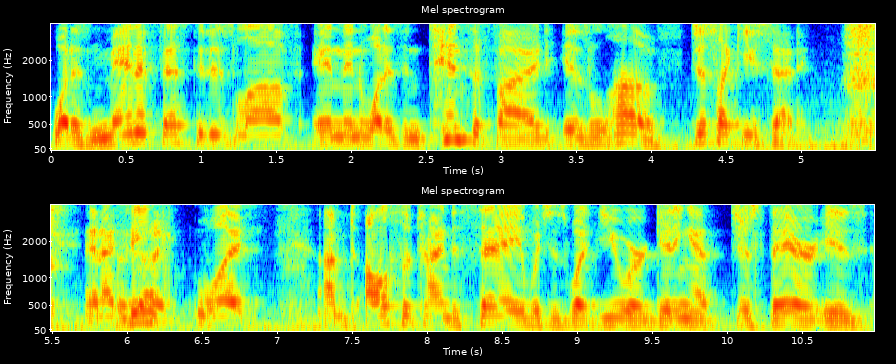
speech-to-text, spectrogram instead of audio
What is manifested is love, and then what is intensified is love. Just like you said. And I think right. what I'm also trying to say, which is what you were getting at just there, is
